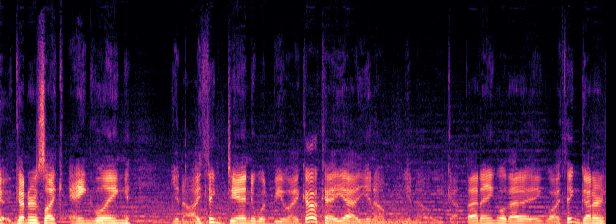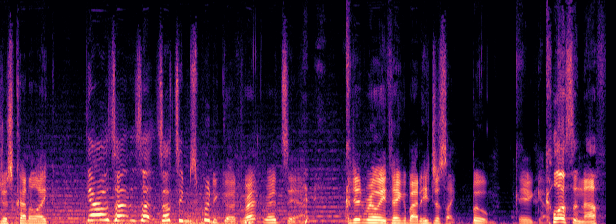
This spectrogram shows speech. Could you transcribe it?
room, Gunnar's like angling. You know, I think Daniel would be like, okay, yeah, you know, you know, you got that angle, that angle. I think Gunnar just kind of like, yeah, that, that, that seems pretty good, right? Right? Yeah. He didn't really think about it. He just like, boom, there you go. Close enough.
